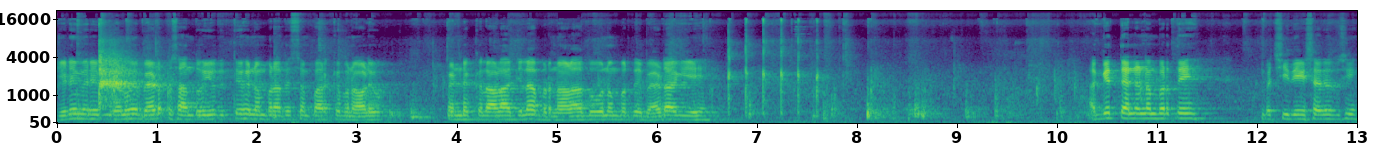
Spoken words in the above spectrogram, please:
ਜਿਹੜੇ ਮੇਰੇ ਵੀਰਾਂ ਨੂੰ ਇਹ ਬੈਡ ਪਸੰਦ ਹੋਈ ਉਹ ਦਿੱਤੇ ਹੋਏ ਨੰਬਰਾਂ ਤੇ ਸੰਪਰਕ ਬਣਾ ਲਿਓ। ਪਿੰਡ ਕਲਾਲਾ ਜ਼ਿਲ੍ਹਾ ਬਰਨਾਲਾ, ਦੋ ਨੰਬਰ ਤੇ ਬੈਡ ਆ ਗਈ ਇਹ। ਅੱਗੇ ਤਿੰਨ ਨੰਬਰ ਤੇ ਬੱਚੀ ਦੇਖ ਸਕਦੇ ਹੋ ਤੁਸੀਂ।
